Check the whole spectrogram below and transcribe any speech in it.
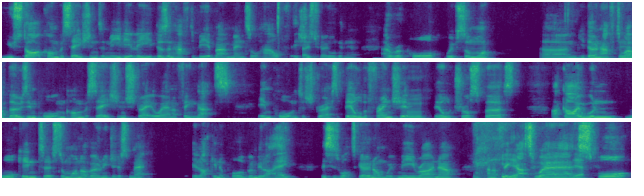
you start conversations immediately. It doesn't have to be about mental health. It's That's just true. building a, a rapport with someone. Um, you don't have to yeah. have those important conversations straight away. And I think that's important to stress. Build a friendship, mm. build trust first. Like I wouldn't walk into someone I've only just met, like in a pub, and be like, "Hey, this is what's going on with me right now." And I think yeah. that's where yeah. sport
